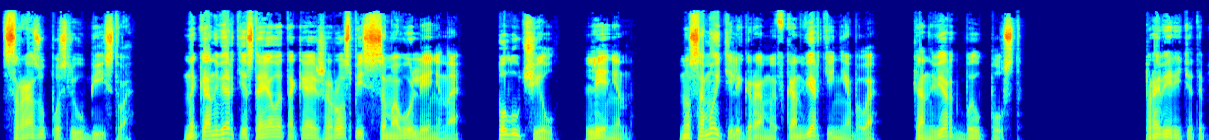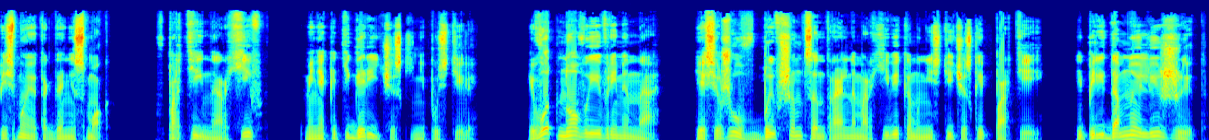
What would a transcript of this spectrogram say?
сразу после убийства. На конверте стояла такая же роспись самого Ленина. «Получил. Ленин». Но самой телеграммы в конверте не было. Конверт был пуст. Проверить это письмо я тогда не смог. В партийный архив меня категорически не пустили. И вот новые времена. Я сижу в бывшем Центральном архиве Коммунистической партии, и передо мной лежит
